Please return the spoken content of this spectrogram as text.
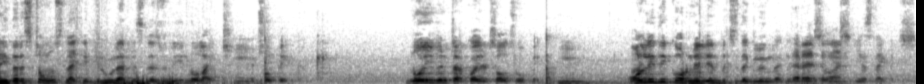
any other stones like a blue lapis lazuli, no light. Hmm. It's opaque. No even turquoise. It's also opaque. Mm. Only the cornelian, which is the glowing like The red one. Yes, like this.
